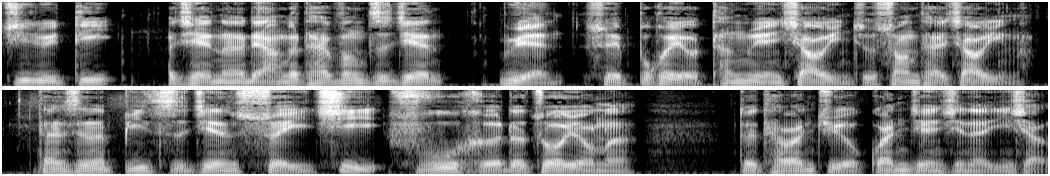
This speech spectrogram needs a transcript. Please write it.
几率低，而且呢，两个台风之间远，所以不会有藤原效应，就双台效应了。但是呢，彼此间水汽辐合的作用呢，对台湾具有关键性的影响，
